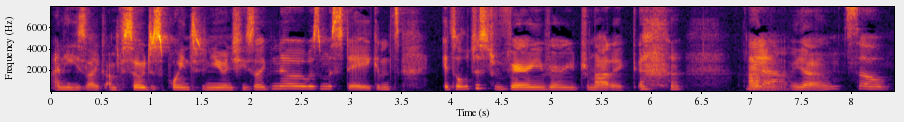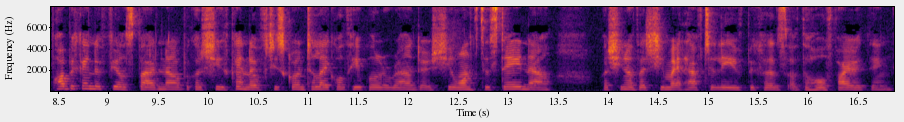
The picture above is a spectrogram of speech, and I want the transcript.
And he's like i'm so disappointed in you. And she's like no it was a mistake. And it's it's all just very very dramatic. Um, yeah. yeah. So Poppy kind of feels bad now because she's kind of she's grown to like all the people around her. She wants to stay now but she knows that she might have to leave because of the whole fire thing.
